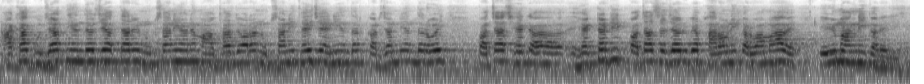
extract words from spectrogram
આખા ગુજરાતની અંદર જે અત્યારે નુકસાની અને માવઠા દ્વારા નુકસાની થઈ છે એની અંદર કરજણની અંદર હોય પચાસ હેક્ટર દીઠ પચાસ હજાર રૂપિયા ફાળવણી કરવામાં આવે એવી માંગણી કરેલી છે.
